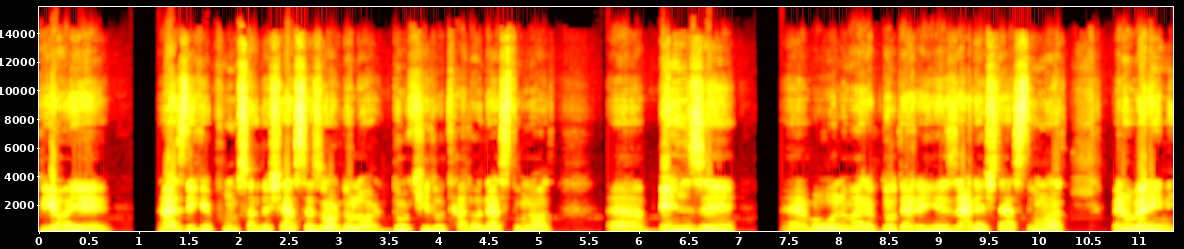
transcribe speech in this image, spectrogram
بی آی نزدیک 560 هزار دلار. دو کیلو طلا دست اونا. بنز به قول معروف دو دره زنش دست اونا. بنابراین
